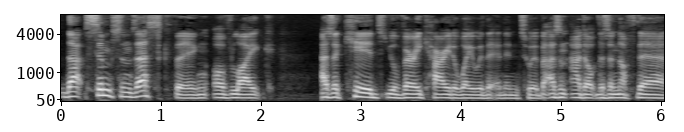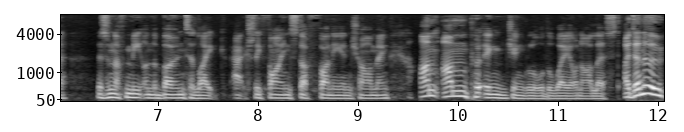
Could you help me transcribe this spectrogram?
that Simpsons esque thing of like, as a kid, you're very carried away with it and into it, but as an adult, there's enough there. There's enough meat on the bone to like actually find stuff funny and charming. I'm I'm putting Jingle all the way on our list. I don't know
